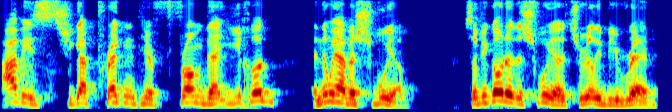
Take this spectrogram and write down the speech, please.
obvious, she got pregnant here from that yichud. And then we have a shvuya. So if you go to the shvuya, it should really be red.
